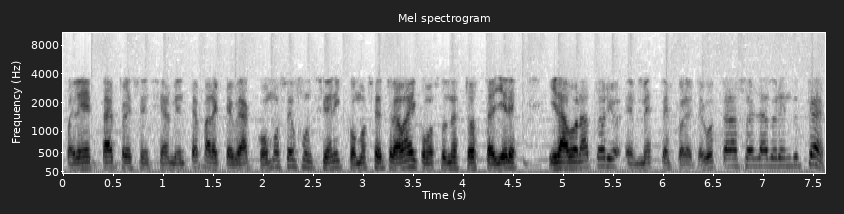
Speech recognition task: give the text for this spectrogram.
Puedes estar presencialmente para que veas cómo se funciona y cómo se trabaja y cómo son nuestros talleres y laboratorios en Mestre Core. ¿Te gusta la soldadura industrial?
